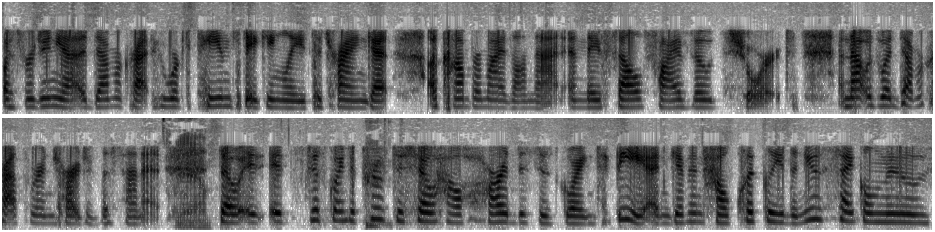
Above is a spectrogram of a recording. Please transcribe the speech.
West Virginia, a Democrat, who worked painstakingly to try and get a compromise on that. And they fell five votes short. And that was when Democrats were in charge of the Senate. Yeah. So it, it's just going to prove to show how hard this is going to be. And given how quickly the news cycle moves,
